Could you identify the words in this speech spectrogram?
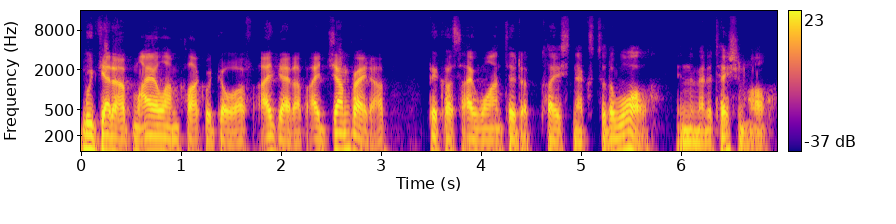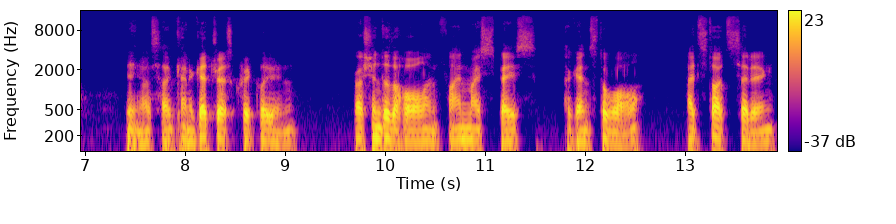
would get up, my alarm clock would go off, I'd get up, I'd jump right up because I wanted a place next to the wall in the meditation hall. You know, so I'd kind of get dressed quickly and rush into the hall and find my space against the wall. I'd start sitting.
